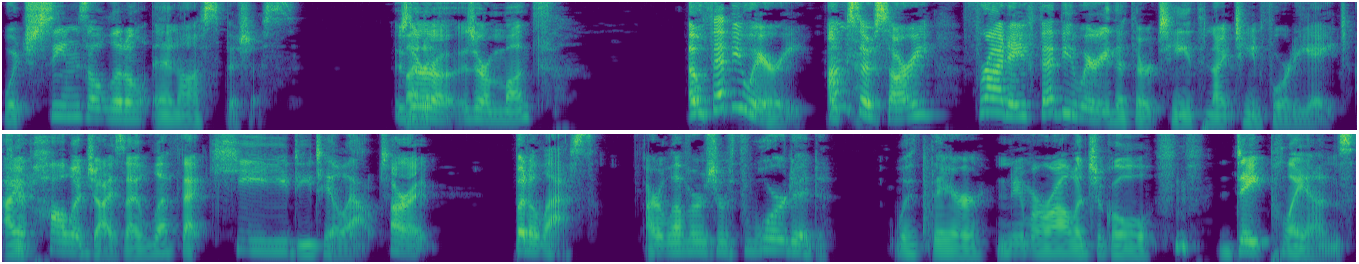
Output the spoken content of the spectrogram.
which seems a little inauspicious. Is But there a is there a month? Oh, February. I'm so sorry. Friday, February the 13th, 1948. I apologize. I left that key detail out. All right. But alas, our lovers are thwarted with their numerological date plans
